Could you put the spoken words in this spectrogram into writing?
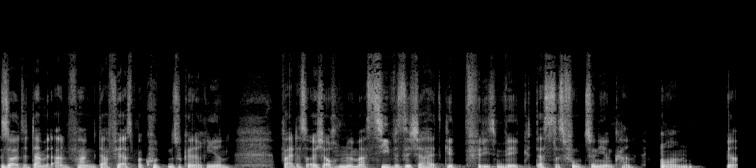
solltet damit anfangen, dafür erstmal Kunden zu generieren, weil das euch auch eine massive Sicherheit gibt für diesen Weg, dass das funktionieren kann. Und ja,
